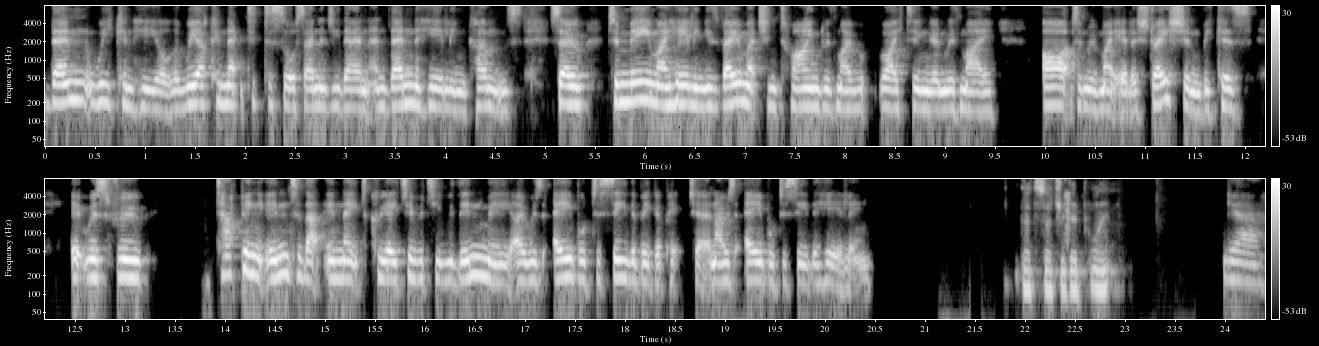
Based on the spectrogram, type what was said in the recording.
then we can heal and we are connected to source energy then and then the healing comes. So to me my healing is very much entwined with my writing and with my art and with my illustration because it was through tapping into that innate creativity within me i was able to see the bigger picture and i was able to see the healing. That's such a good point. Yeah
